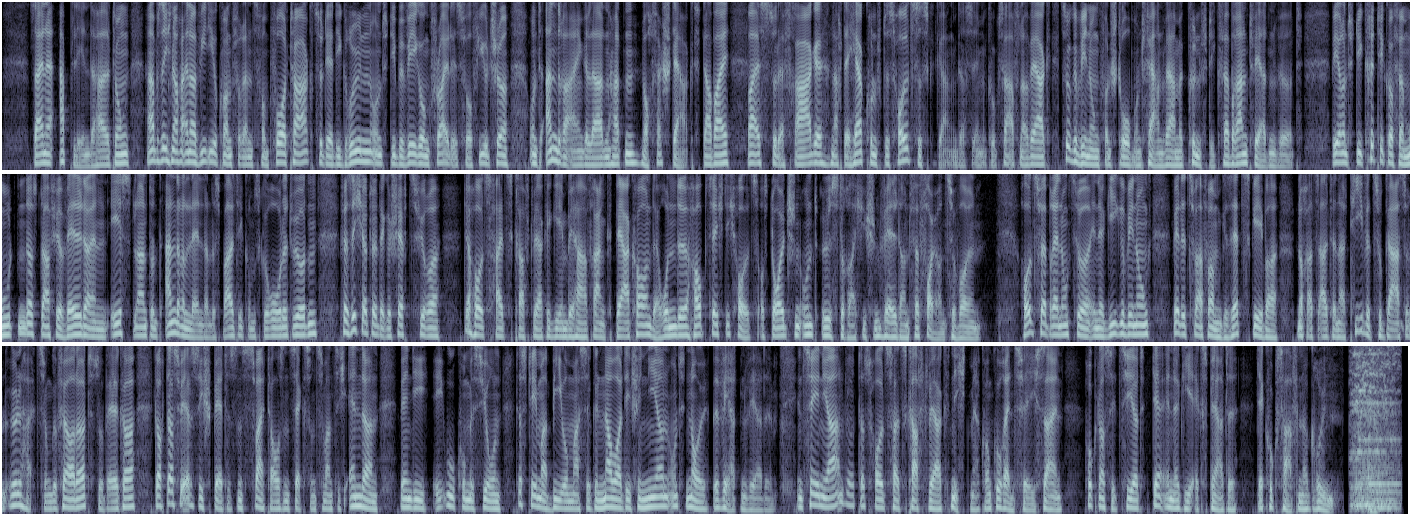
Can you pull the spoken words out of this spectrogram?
Seine ablehnende Haltung habe sich nach einer Videokonferenz vom Vortag, zu der die Grünen und die Bewegung Fridays for Future und andere eingeladen hatten, noch verstärkt. Dabei war es zu der Frage nach der Herkunft des Holzes gegangen, das im Cuxhavener Werk zur Gewinnung von Strom und Fernwärme künftig verbrannt werden wird. Während die Kritiker vermuten, dass dafür Wälder in Estland und anderen Ländern des Baltikums gerodet würden, versicherte der Geschäftsführer der Holzheizkraftwerke GmbH Frank Berghorn der Runde hauptsächlich Holz aus deutschen und österreichischen Wäldern verfeuern zu wollen. Holzverbrennung zur Energiegewinnung werde zwar vom Gesetzgeber noch als Alternative zu Gas- und Ölheizung gefördert, so Welker, doch das werde sich spätestens 2026 ändern, wenn die EU-Kommission das Thema Biomasse genauer definieren und neu bewerten werde. In zehn Jahren wird das Holzheizkraftwerk nicht mehr konkurrenzfähig sein, prognostiziert der Energieexperte der Cuxhavener Grünen.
